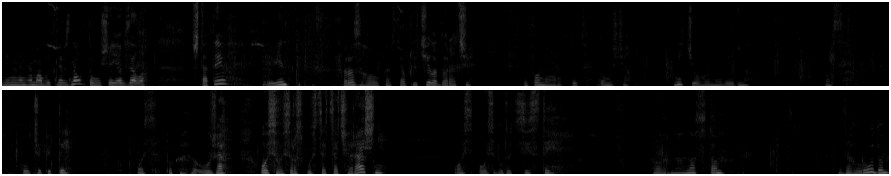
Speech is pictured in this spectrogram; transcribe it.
Він мене, мабуть, не взнав, тому що я взяла штатив і він розговкався. Включила, до речі, і фонарик тут, тому що нічого не видно. Ось хочу піти. Ось поки уже ось ось розпустяться черешні. Ось ось будуть цісти. Гарно. У нас там за городом,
